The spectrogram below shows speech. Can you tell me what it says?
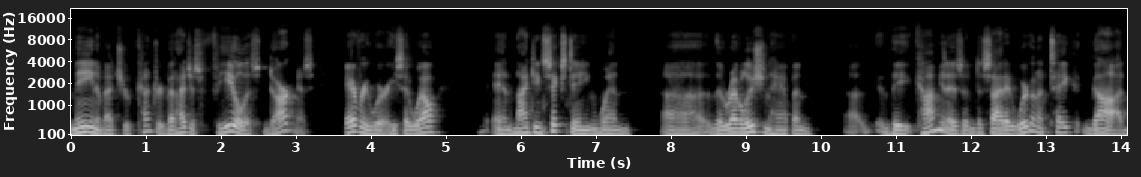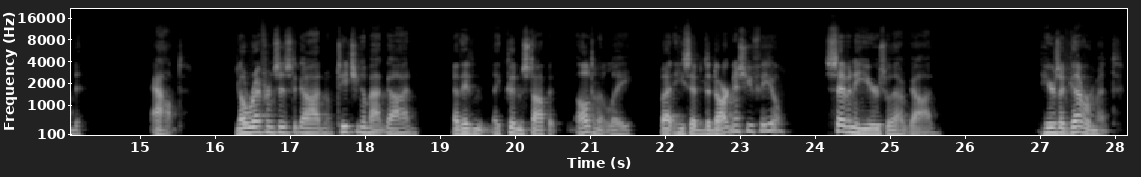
mean about your country, but I just feel this darkness everywhere. He said, Well, in 1916, when uh, the revolution happened, uh, the communism decided we're going to take God out. No references to God, no teaching about God. Now they didn't, they couldn't stop it ultimately, but he said, the darkness you feel, 70 years without God. Here's a government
